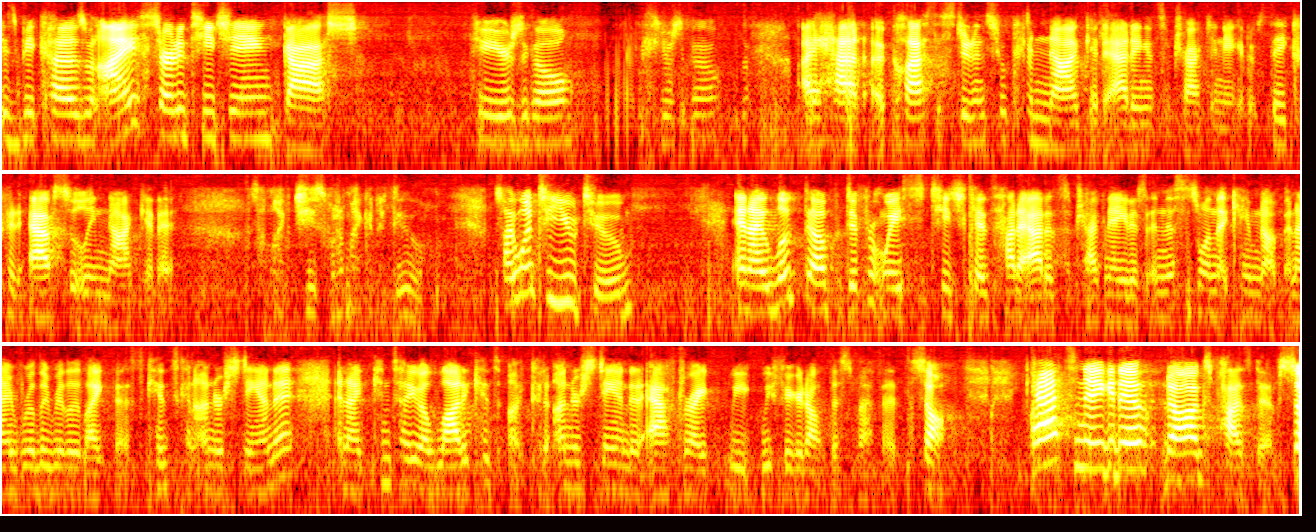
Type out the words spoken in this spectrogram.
is because when I started teaching, gosh, a few years ago, six years ago, I had a class of students who could not get adding and subtracting negatives. They could absolutely not get it. So I'm like, geez, what am I going to do? So I went to YouTube and I looked up different ways to teach kids how to add and subtract negatives, and this is one that came up, and I really, really like this. Kids can understand it, and I can tell you a lot of kids uh, could understand it after I we, we figured out this method. So, cats negative, dogs positive. So,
